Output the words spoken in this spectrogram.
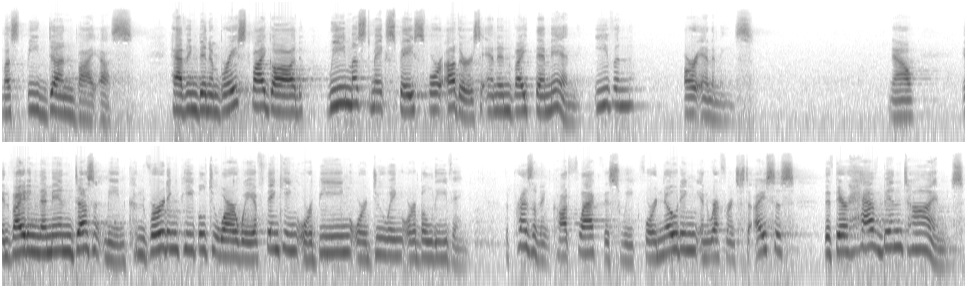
must be done by us. Having been embraced by God, we must make space for others and invite them in, even our enemies. Now, inviting them in doesn't mean converting people to our way of thinking or being or doing or believing. The president caught flack this week for noting, in reference to ISIS, that there have been times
